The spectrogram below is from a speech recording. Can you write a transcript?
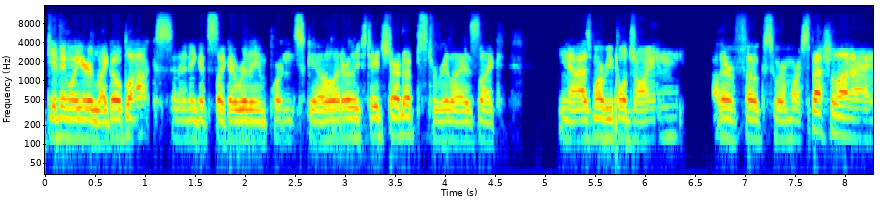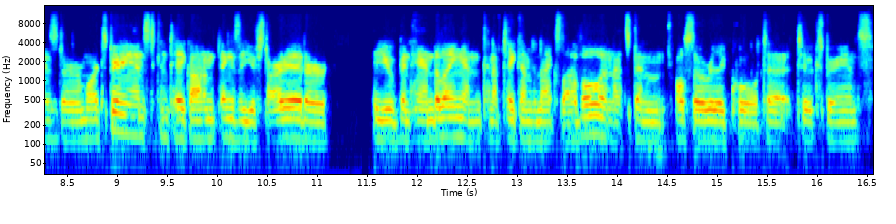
giving away your Lego blocks, and I think it's like a really important skill at early stage startups to realize like, you know, as more people join, other folks who are more specialized or more experienced can take on things that you've started or that you've been handling and kind of take them to the next level, and that's been also really cool to to experience.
